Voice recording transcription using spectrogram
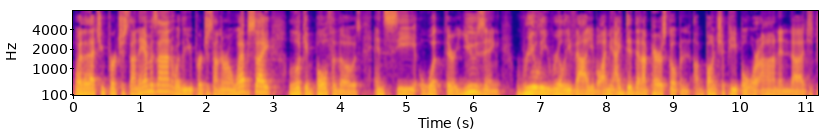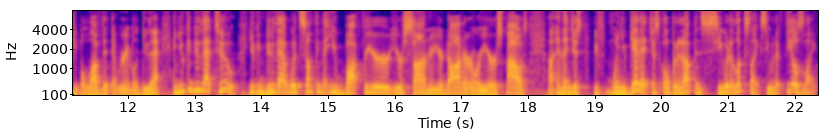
whether that's you purchased on Amazon, whether you purchased on their own website, look at both of those and see what they're using. Really, really valuable. I mean, I did that on Periscope, and a bunch of people were on, and uh, just people loved it that we were able to do that. And you can do that too. You can do that with something that you bought for your your son or your daughter or your spouse, uh, and then just when you get it, just open it up and see what it looks like, see what it feels like,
